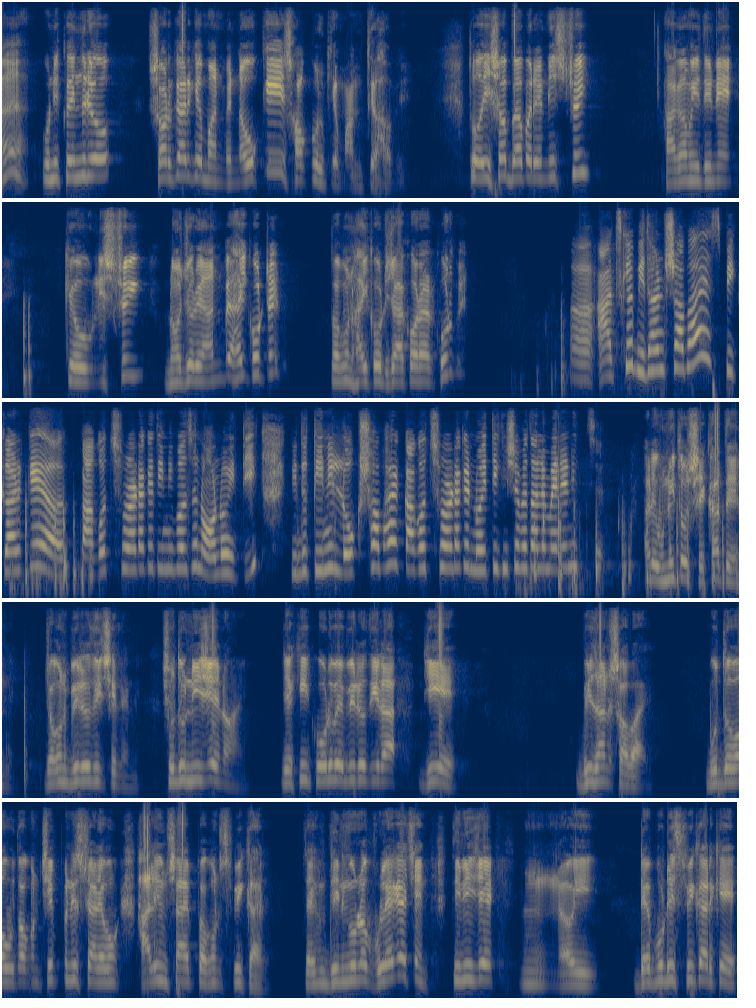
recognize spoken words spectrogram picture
হ্যাঁ? উনি কেন্দ্রীয় সরকারকে মানবেন না ওকে সকলকে মানতে হবে। তো এইসব ব্যাপারে নিশ্চয়ই আগামী দিনে কেউ নিশ্চয়ই নজরে আনবে হাইকোর্টের তখন হাইকোর্ট যা করার করবে। আজকে বিধানসভায় স্পিকারকে কাগজ ছোড়াটাকে তিনি বলছেন অনৈতিক কিন্তু তিনি লোকসভায় কাগজ ছোড়াটাকে নৈতিক হিসেবে তাহলে মেনে নিচ্ছেন? আরে উনি তো শেখাতেন যখন বিরোধী ছিলেন শুধু নিজে নয় যে কি করবে বিরোধীরা গিয়ে বিধানসভায়। বুদ্ধবাবু তখন চিফ মিনিস্টার এবং হালিম সাহেব তখন স্পিকার দিনগুলো ভুলে গেছেন তিনি যে ওই ডেপুটি স্পিকারকে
